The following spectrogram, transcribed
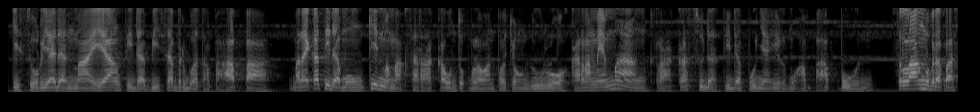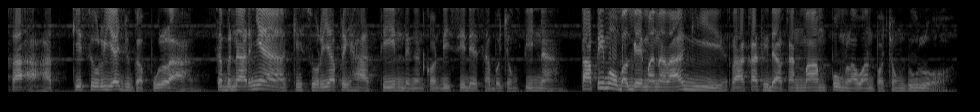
Ki Surya dan Mayang tidak bisa berbuat apa-apa. Mereka tidak mungkin memaksa Raka untuk melawan Pocong dulu karena memang Raka sudah tidak punya ilmu apa pun. Selang beberapa saat, Ki Surya juga pulang. Sebenarnya Ki Surya prihatin dengan kondisi desa Bojong Pinang. Tapi mau bagaimana lagi, Raka tidak akan mampu melawan Pocong dulu.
